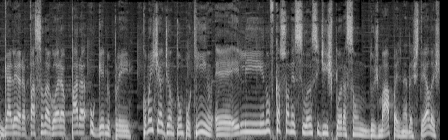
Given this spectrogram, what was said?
Galera, passando agora para o gameplay. Como a gente adiantou um pouquinho, é, ele não fica só nesse lance de exploração dos mapas, né, das telas,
